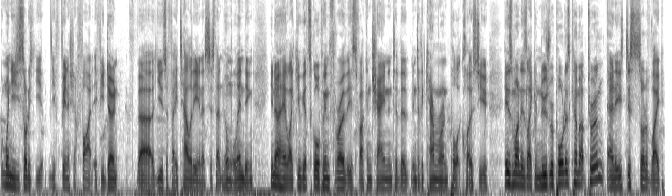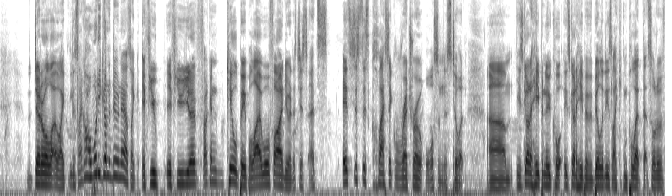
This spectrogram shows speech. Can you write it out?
when you sort of you, you finish a fight if you don't uh, use a fatality and it's just that normal ending. You know, hey, like you get Scorpion throw this fucking chain into the into the camera and pull it close to you. His one is like news reporters come up to him and he's just sort of like dead or alive, like it's like, oh, what are you gonna do now? It's like if you if you you know fucking kill people, I will find you. And it's just it's it's just this classic retro awesomeness to it. Um, he's got a heap of new, co- he's got a heap of abilities. Like he can pull out that sort of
